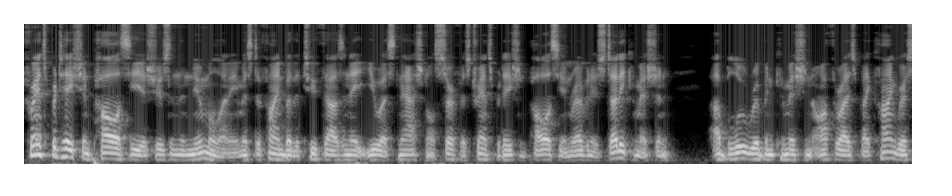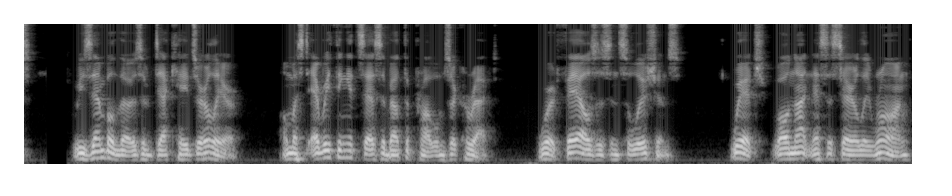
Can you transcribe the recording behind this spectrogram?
Transportation policy issues in the new millennium, as defined by the 2008 U.S. National Surface Transportation Policy and Revenue Study Commission, a blue ribbon commission authorized by Congress, resemble those of decades earlier. Almost everything it says about the problems are correct. Where it fails is in solutions, which, while not necessarily wrong,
